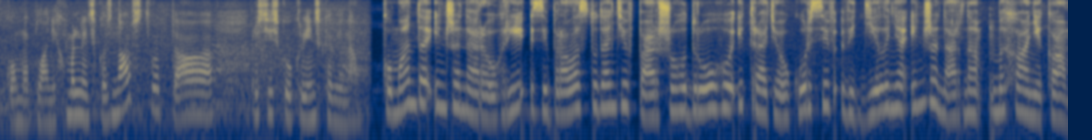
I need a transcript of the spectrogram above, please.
такому плані хмельницькознавство та російсько-українська війна. Команда інженери у грі зібрала студентів першого, другого і третього курсів відділення інженерна механіка.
